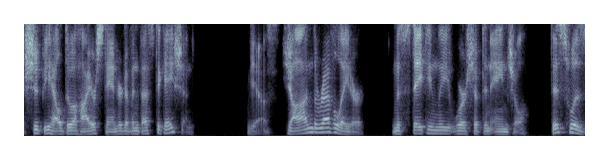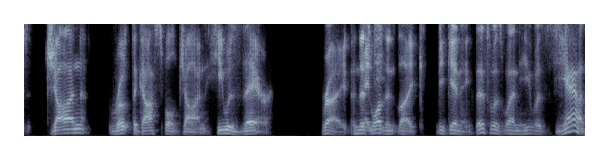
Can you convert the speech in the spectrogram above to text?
should be held to a higher standard of investigation. Yes. John the Revelator mistakenly worshiped an angel. This was John wrote the gospel John. He was there. Right. And this And wasn't like beginning. This was when he was Yeah.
